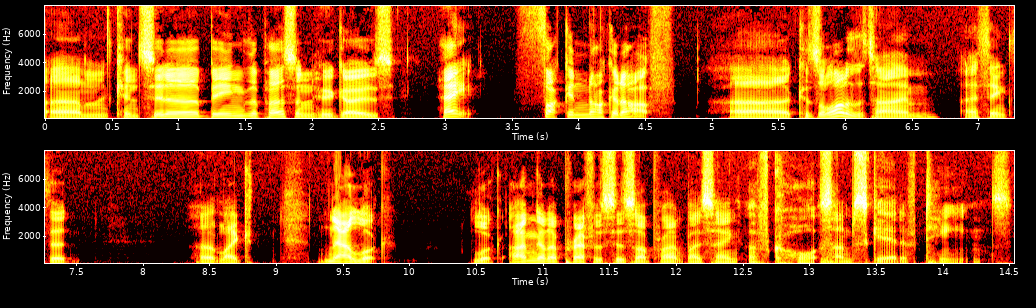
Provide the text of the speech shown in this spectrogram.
um, consider being the person who goes, hey, fucking knock it off. Because a lot of the time, I think that, uh, like, now look, look, I'm going to preface this up front by saying, of course, I'm scared of teens.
